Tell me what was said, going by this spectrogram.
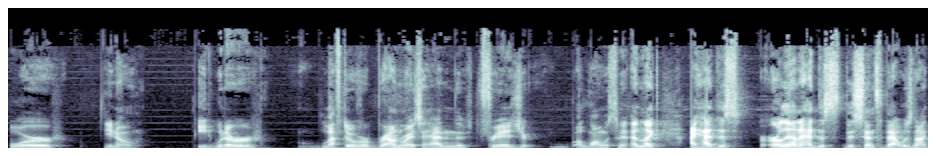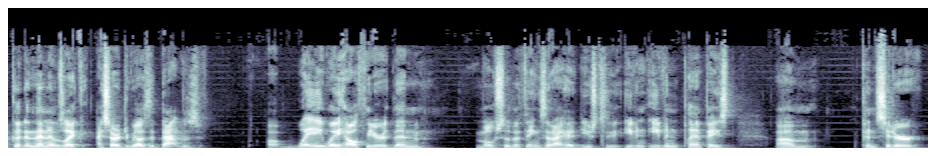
or you know eat whatever leftover brown rice I had in the fridge along with and like I had this early on I had this this sense that that was not good and then it was like I started to realize that that was uh, way way healthier than most of the things that I had used to even even plant based um, consider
